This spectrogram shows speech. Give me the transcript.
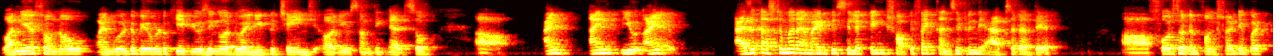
one year from now I'm going to be able to keep using or do I need to change or use something else? So uh, I'm, I'm, you, I, as a customer, I might be selecting Shopify considering the apps that are there uh, for certain functionality, but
